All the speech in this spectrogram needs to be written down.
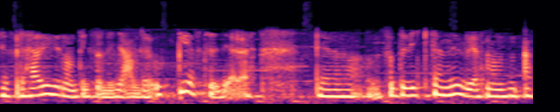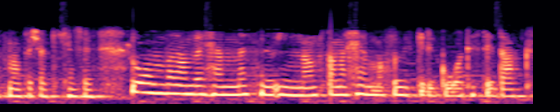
Eh, för det här är ju någonting som vi aldrig har upplevt tidigare. Eh, så det viktiga nu är att man, att man försöker kanske rå om varandra i hemmet nu innan. Stanna hemma så mycket det går tills det är dags.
